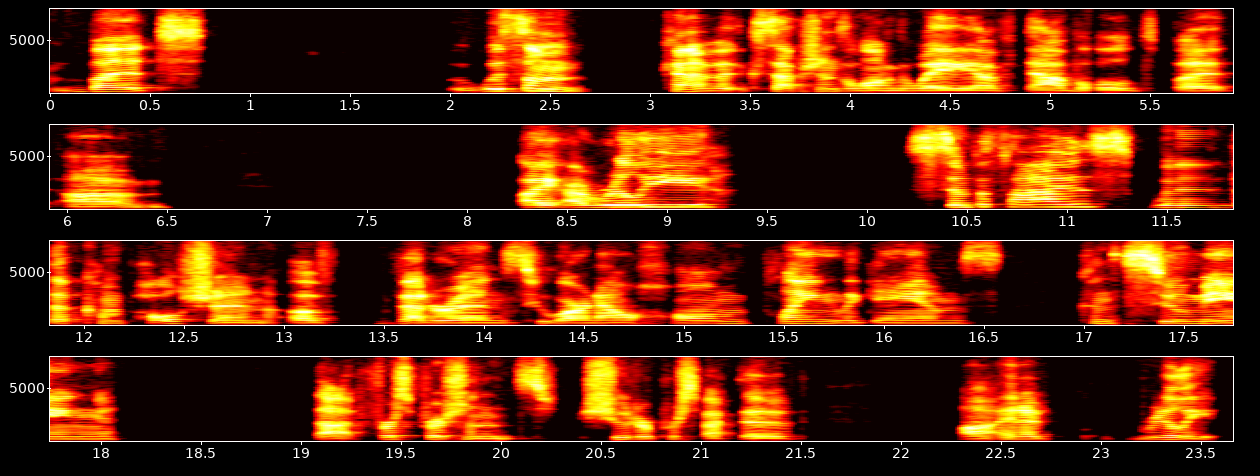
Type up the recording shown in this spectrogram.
but with some kind of exceptions along the way, I've dabbled. But um, I, I really sympathize with the compulsion of veterans who are now home playing the games, consuming that first person shooter perspective uh, in a really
